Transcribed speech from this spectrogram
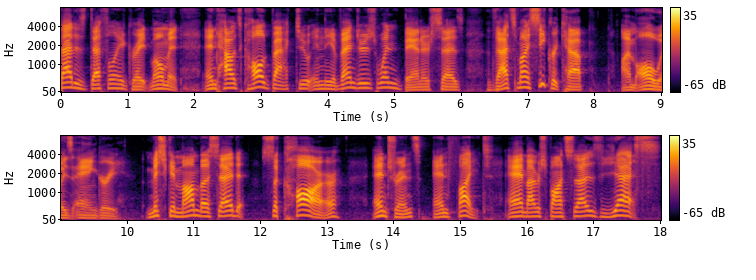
that is definitely a great moment. And how it's called back to in the Avengers when Banner says, That's my secret, Cap. I'm always angry. Michigan Mamba said, Sakaar, entrance, and fight. And my response to that is yes.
